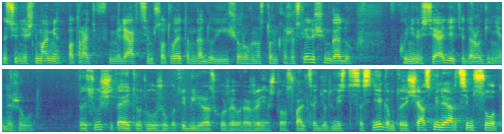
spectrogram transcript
на сегодняшний момент, потратив миллиард семьсот в этом году и еще ровно столько же в следующем году, к универсиаде эти дороги не доживут. То есть вы считаете, вот вы уже употребили расхожее выражение, что асфальт сойдет вместе со снегом, то есть сейчас миллиард семьсот,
